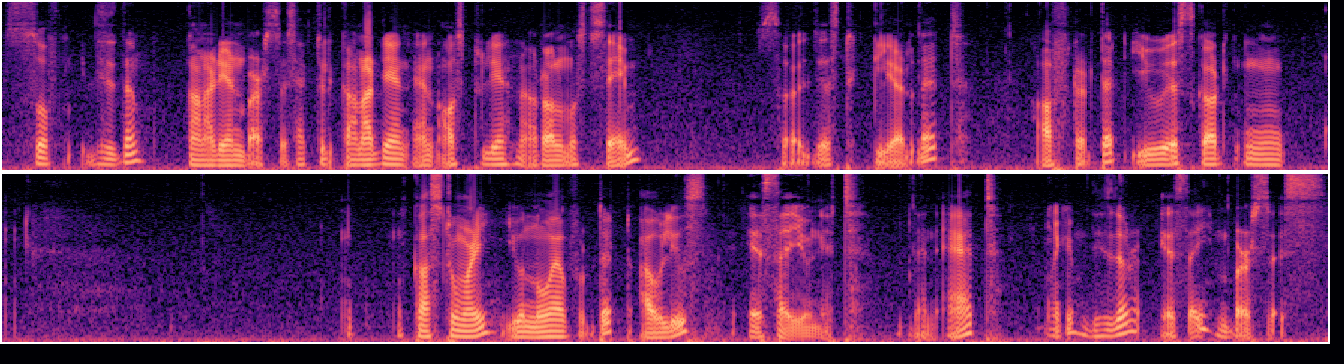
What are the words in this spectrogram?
So this is the Canadian versus. Actually Canadian and Australian are almost same. So I'll just clear that. After that US got mm, customary you know about that. I will use SI unit. Then add. Okay is our SI versus.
